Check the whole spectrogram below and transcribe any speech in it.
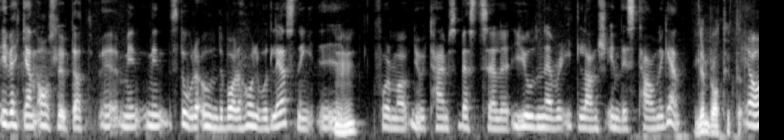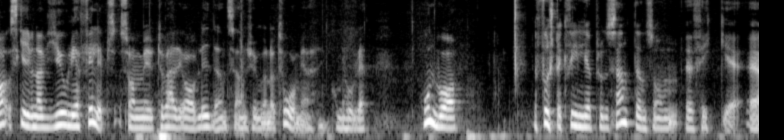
i veckan avslutat eh, min, min stora underbara Hollywoodläsning i Mm. form av New York Times bestseller You'll never eat lunch in this town again. Det är en bra titel. Ja, skriven av Julia Phillips som ju tyvärr är avliden sedan 2002 om jag kommer ihåg rätt. Hon var den första kvinnliga producenten som eh, fick eh,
